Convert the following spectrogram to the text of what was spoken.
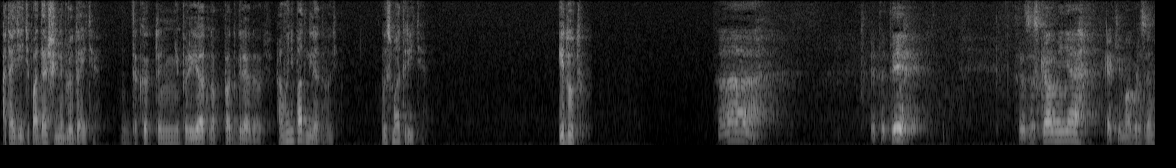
Отойдите подальше и наблюдайте. Да как-то неприятно подглядывать. А вы не подглядывайте. Вы смотрите. Идут. А, это ты разыскал меня? Каким образом?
